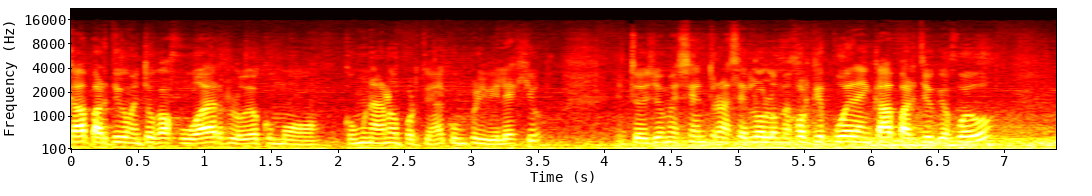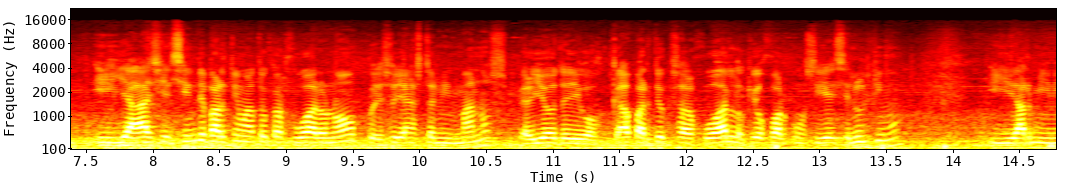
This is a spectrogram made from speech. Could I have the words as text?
cada partido que me toca jugar lo veo como, como una gran oportunidad, como un privilegio. Entonces yo me centro en hacerlo lo mejor que pueda en cada partido que juego y ya si el siguiente partido me va a tocar jugar o no, pues eso ya no está en mis manos, pero yo te digo, cada partido que salga a jugar lo quiero jugar como si es el último y dar mi,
